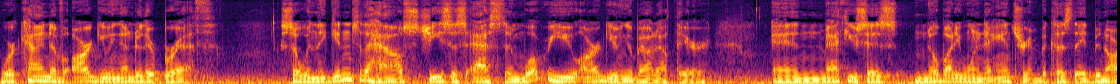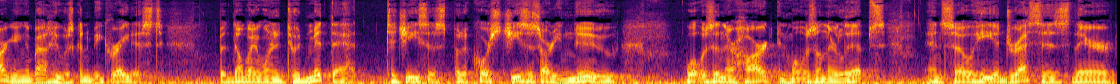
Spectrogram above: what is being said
were kind of arguing under their breath. So when they get into the house, Jesus asked them, What were you arguing about out there? And Matthew says nobody wanted to answer him because they had been arguing about who was going to be greatest. But nobody wanted to admit that to Jesus. But of course, Jesus already knew what was in their heart and what was on their lips. And so he addresses their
